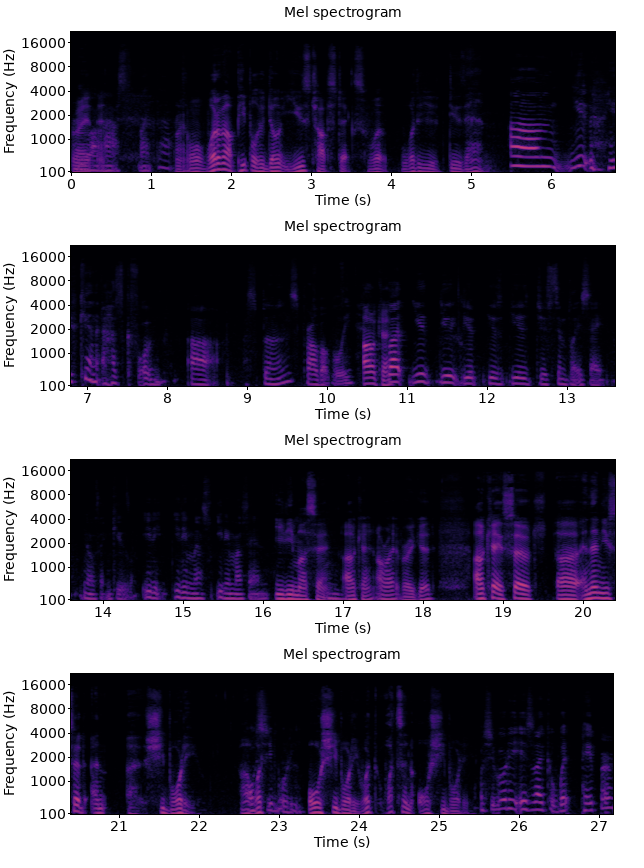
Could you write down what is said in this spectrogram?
Right. You are asked like that. Right, well, what about people who don't use chopsticks? What, what do you do then? Um, you, you can ask for... Uh, spoons probably, Okay. but you you you you you just simply say no, thank you. Iri irimas irimasen. Irimasen. Mm. Okay. All right. Very good. Okay. So uh, and then you said an uh, shibori. Uh, what Oshibori. oshibori? What what's an oshibori? Oshibori is like a wet paper.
